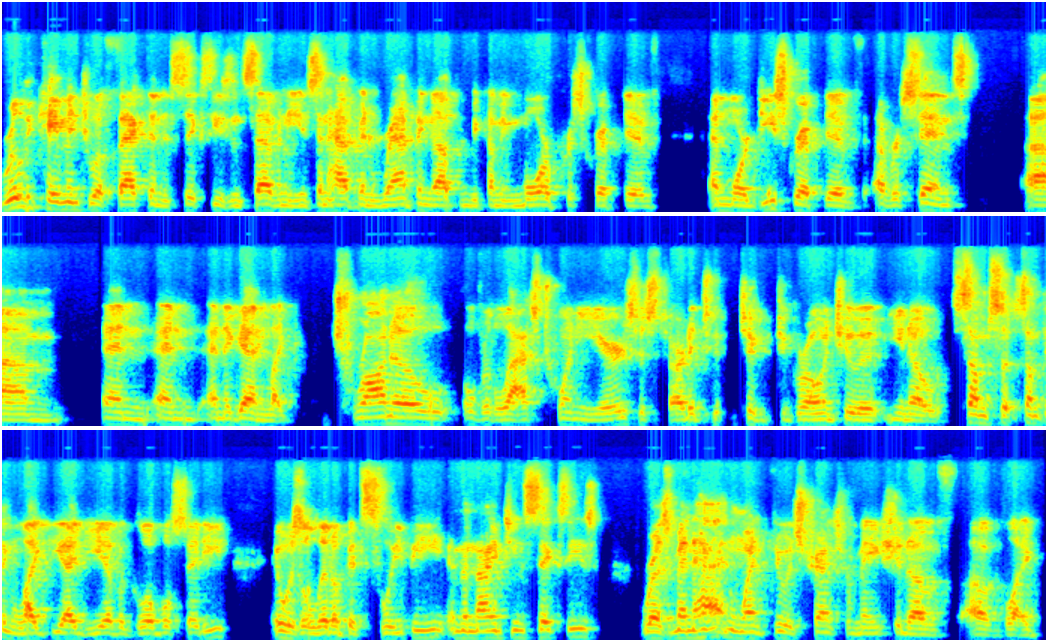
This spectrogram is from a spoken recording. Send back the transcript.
really came into effect in the 60s and 70s and have been ramping up and becoming more prescriptive and more descriptive ever since. Um, and and and again, like Toronto over the last 20 years has started to, to, to grow into a, you know some something like the idea of a global city. It was a little bit sleepy in the 1960s, whereas Manhattan went through its transformation of of like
